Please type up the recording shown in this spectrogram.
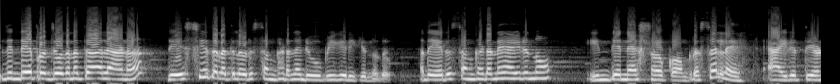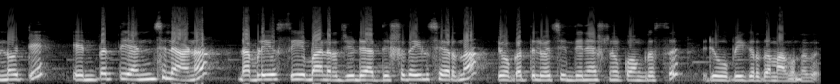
ഇതിന്റെ പ്രചോദനത്താലാണ് ദേശീയ തലത്തിൽ ഒരു സംഘടന രൂപീകരിക്കുന്നത്. അത് ഏത് സംഘടനയായിരുന്നു? ഇന്ത്യൻ നാഷണൽ കോൺഗ്രസ് അല്ലേ? ആയിരത്തി എണ്ണൂറ്റി എൺപത്തി അഞ്ചിലാണ് ഡബ്ല്യു സി ബാനർജിയുടെ അധ്യക്ഷതയിൽ ചേർന്ന യോഗത്തിൽ വെച്ച് ഇന്ത്യൻ നാഷണൽ കോൺഗ്രസ് രൂപീകൃതമാകുന്നത്.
